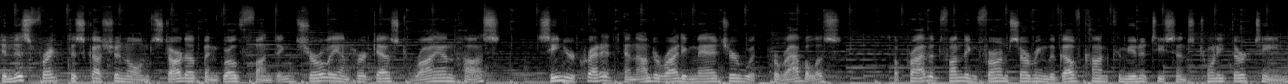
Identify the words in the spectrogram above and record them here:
In this frank discussion on startup and growth funding, Shirley and her guest Ryan Huss, Senior Credit and Underwriting Manager with Parabilis, a private funding firm serving the GovCon community since 2013,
